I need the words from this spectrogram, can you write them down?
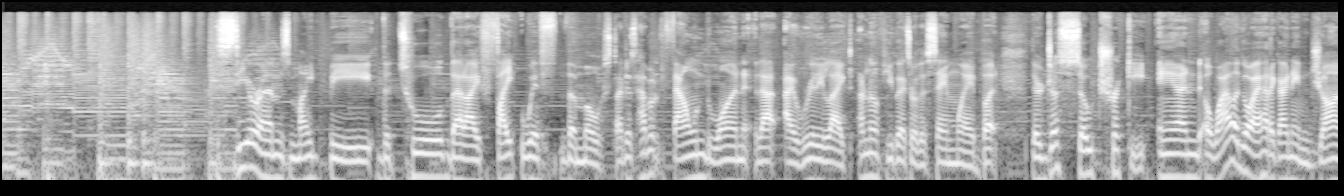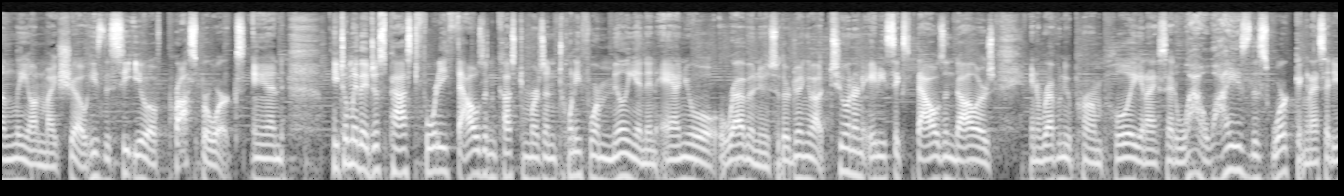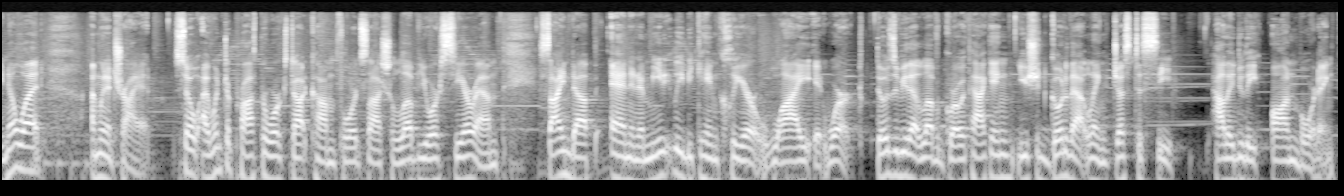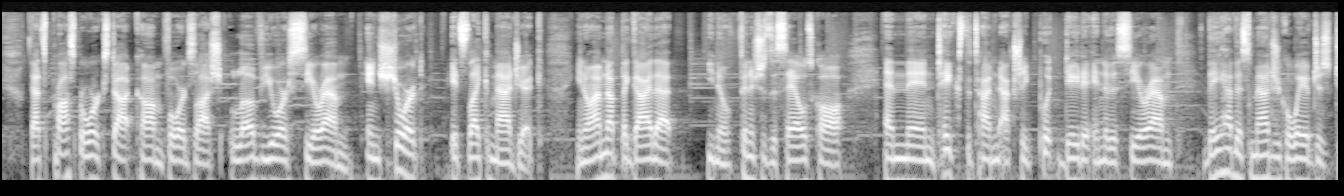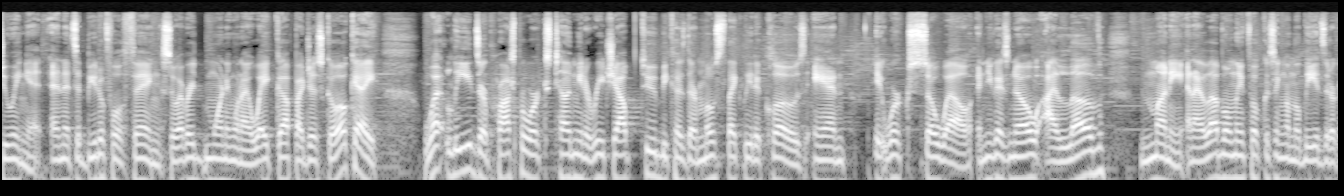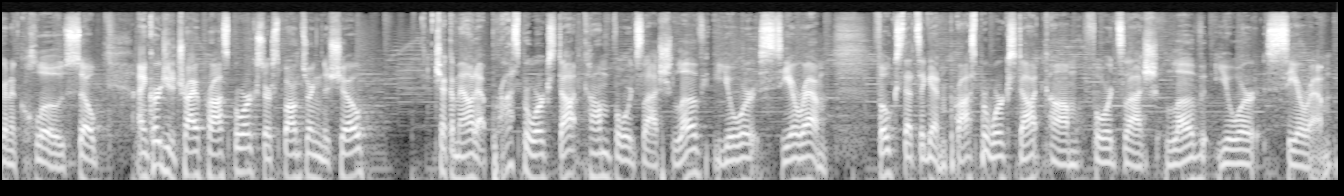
CRMs might be the tool that I fight with the most. I just haven't found one that I really liked. I don't know if you guys are the same way, but they're just so tricky. And a while ago, I had a guy named John Lee on my show. He's the CEO of ProsperWorks, and he told me they just passed 40,000 customers and 24 million in annual revenue. So they're doing about $286,000 in revenue per employee. And I said, wow, why is this working? And I said, you know what? I'm going to try it. So I went to prosperworks.com forward slash love your CRM, signed up, and it immediately became clear why it worked. Those of you that love growth hacking, you should go to that link just to see how they do the onboarding. That's prosperworks.com forward slash love your CRM. In short, it's like magic. You know, I'm not the guy that you know finishes the sales call and then takes the time to actually put data into the CRM. They have this magical way of just doing it, and it's a beautiful thing. So every morning when I wake up, I just go, okay, what leads are ProsperWorks telling me to reach out to because they're most likely to close? And it works so well. And you guys know I love money and I love only focusing on the leads that are going to close. So I encourage you to try ProsperWorks. They're sponsoring the show. Check them out at prosperworks.com forward slash love your CRM. Folks, that's again prosperworks.com forward slash love your CRM.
